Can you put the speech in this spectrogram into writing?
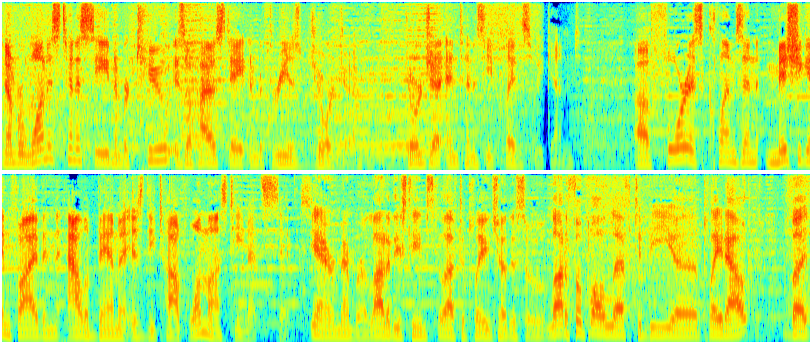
number one is Tennessee. Number two is Ohio State. Number three is Georgia. Georgia and Tennessee play this weekend. Uh, four is Clemson. Michigan five, and Alabama is the top one loss team at six. Yeah, remember, a lot of these teams still have to play each other, so a lot of football left to be uh, played out. But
